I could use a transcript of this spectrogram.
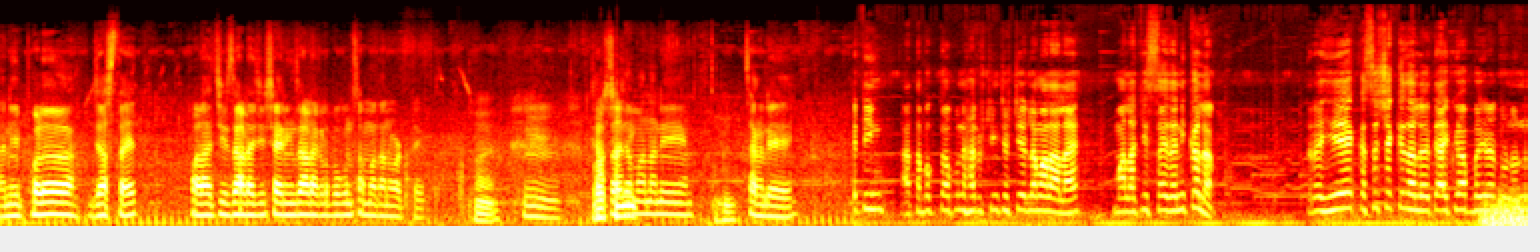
आणि फळं जास्त आहेत. फळाची झाडाची शायनिंग झाडाकडे बघून समाधान वाटतंय. हम्म. खर्चाच्या रासायनिक- मानाने चांगले आहे. सेटिंग आता बघतो आपण हार्वेस्टिंगच्या स्टेजला माल आलाय. मालाची साईज आणि कलर तर हे कसं शक्य झालं ते ऐकूया बघितलं तोंडून.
